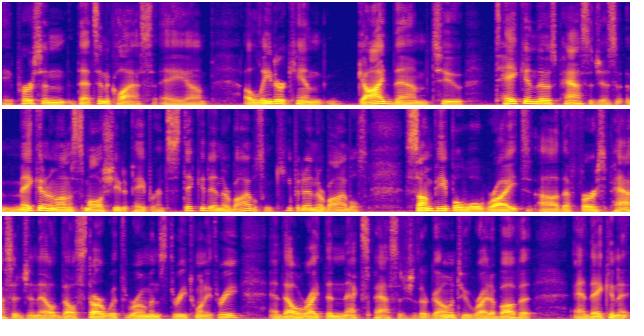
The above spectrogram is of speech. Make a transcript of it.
a person that's in a class, a um, a leader can guide them to take in those passages, making them on a small sheet of paper, and stick it in their Bibles and keep it in their Bibles. Some people will write uh, the first passage, and they'll they'll start with Romans three twenty three, and they'll write the next passage they're going to right above it, and they can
